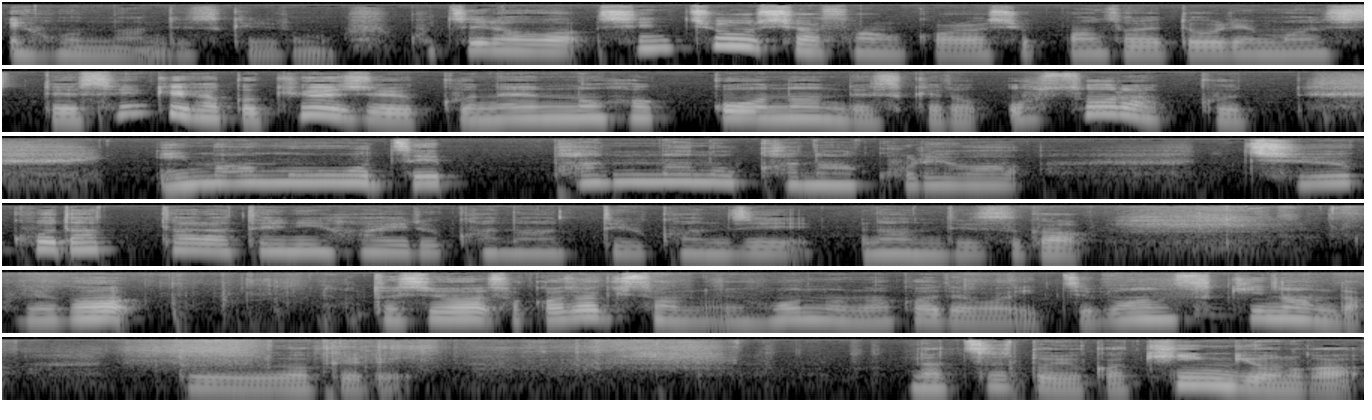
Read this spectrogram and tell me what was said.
絵本なんですけれども。こちらは新潮社さんから出版されておりまして1999年の発行なんですけどおそらく今も絶版なのかな？これは中古だったら手に入るかな？っていう感じなんですがこれが私は坂崎さんの絵本の中では一番好きなんだというわけで。夏というか金魚が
